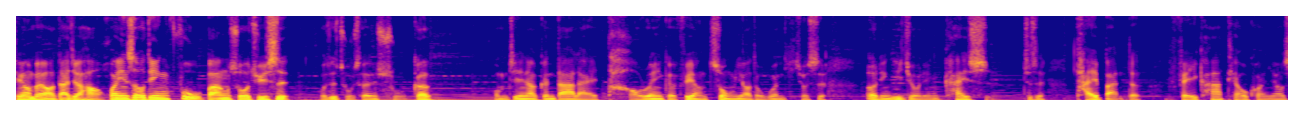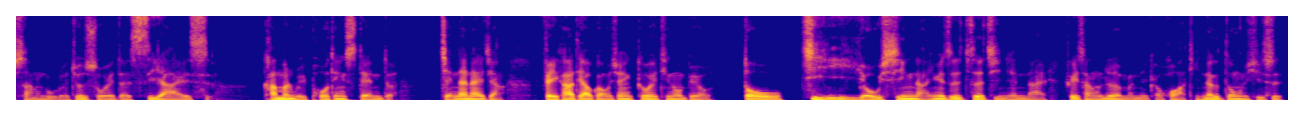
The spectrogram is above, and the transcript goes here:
听众朋友，大家好，欢迎收听富邦说趋势，我是主持人鼠哥。我们今天要跟大家来讨论一个非常重要的问题，就是二零一九年开始，就是台版的肥咖条款要上路了，就是所谓的 CRS（Common Reporting Standard）。简单来讲，肥咖条款，我相信各位听众朋友都记忆犹新啦，因为这是这几年来非常热门的一个话题。那个东西是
